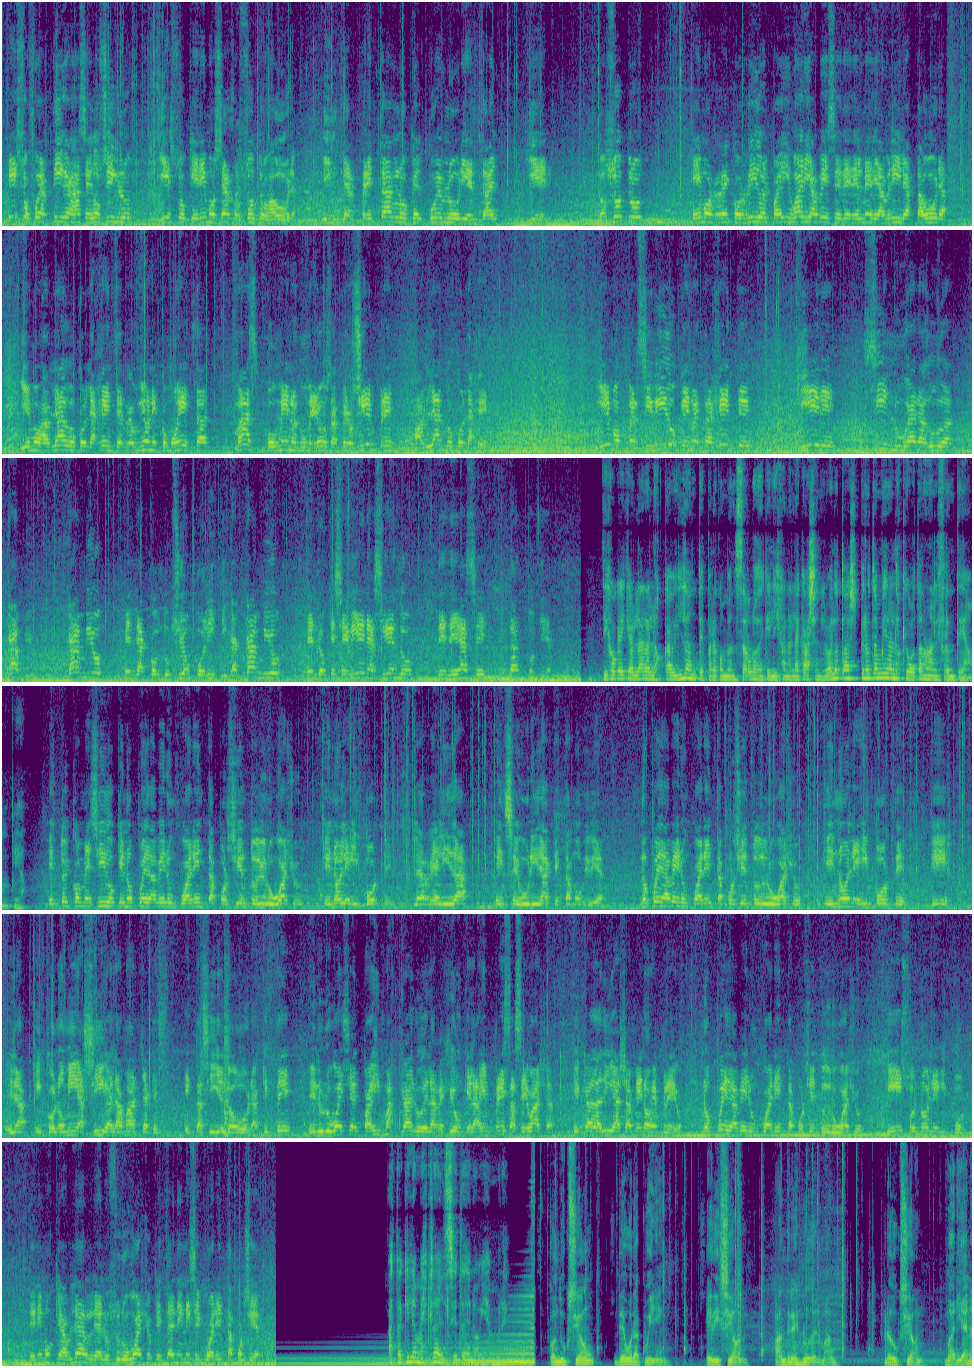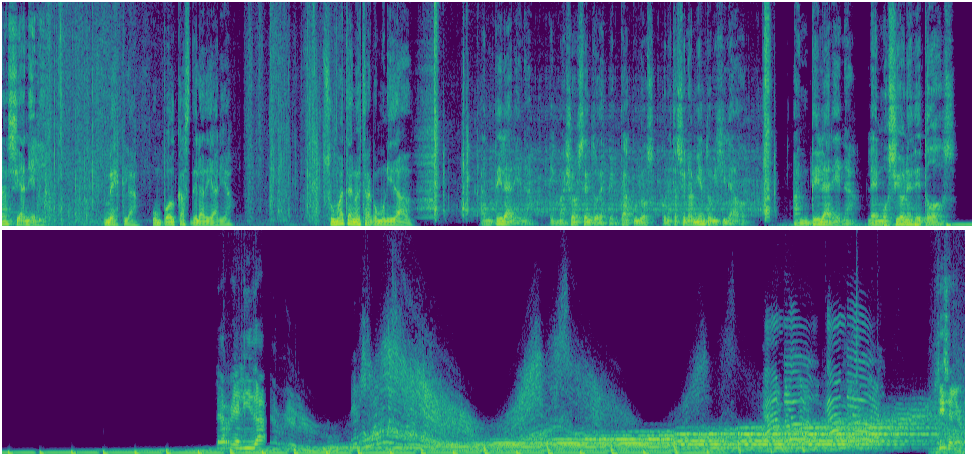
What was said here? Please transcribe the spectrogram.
Eso fue Artigas hace dos siglos y eso queremos ser nosotros ahora. Interpretar lo que el pueblo oriental quiere. Nosotros hemos recorrido el país varias veces desde el mes de abril hasta ahora y hemos hablado con la gente en reuniones como estas, más o menos numerosas, pero siempre hablando con la gente. Y hemos percibido que nuestra gente quiere, sin lugar a dudas, cambios. Cambios en la conducción política, cambios en lo que se viene haciendo desde hace tanto tiempo. Dijo que hay que hablar a los cabildantes para convencerlos de que elijan a la calle en el balotaje, pero también a los que votaron al Frente Amplio. Estoy convencido que no puede haber un 40% de uruguayos que no les importe la realidad en seguridad que estamos viviendo. No puede haber un 40% de uruguayos que no les importe que la economía siga la marcha que está siguiendo ahora, que esté el Uruguay sea el país más caro de la región, que las empresas se vayan, que cada día haya menos empleo. No puede haber un 40% de uruguayos que eso no les importe. Tenemos que hablarle a los uruguayos que están en ese 40%. Hasta aquí la mezcla del 7 de noviembre. Conducción, Débora Quirin. Edición, Andrés Nudelman. Producción, Mariana Cianelli. Mezcla, un podcast de la diaria. Sumate a nuestra comunidad. Antel Arena, el mayor centro de espectáculos con estacionamiento vigilado. Antel Arena, la emoción es de todos. Realidad. ¡Cambio! ¡Cambio! Sí, señor.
